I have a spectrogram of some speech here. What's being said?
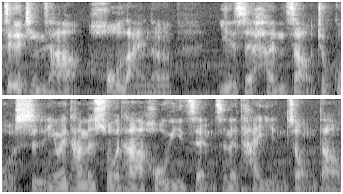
这个警察后来呢也是很早就过世，因为他们说他后遗症真的太严重到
